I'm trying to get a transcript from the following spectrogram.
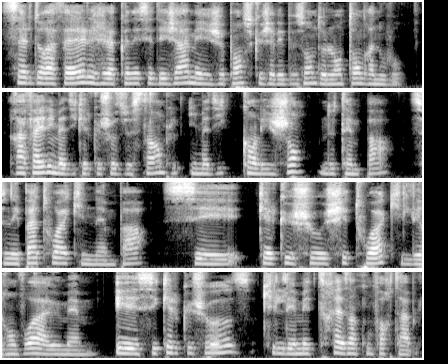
Celle de Raphaël, je la connaissais déjà, mais je pense que j'avais besoin de l'entendre à nouveau. Raphaël, il m'a dit quelque chose de simple. Il m'a dit quand les gens ne t'aiment pas, ce n'est pas toi qui n'aimes pas, c'est quelque chose chez toi qui les renvoie à eux-mêmes. Et c'est quelque chose qui les met très inconfortables.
